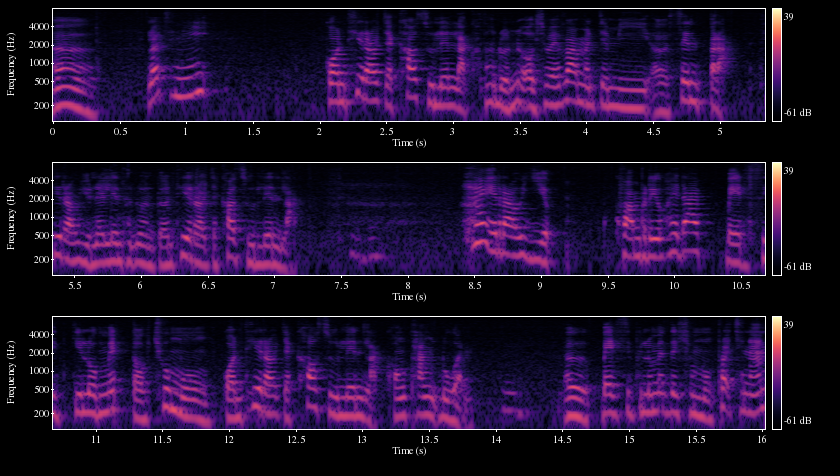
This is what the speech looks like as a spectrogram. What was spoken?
เออ แล้วทีนี้ก่อนที่เราจะเข้าสู่เลนหลักของทางด่วนนึกออกใช่ไหมว่ามันจะมีเอ่อเส้นประที่เราอยู่ในเลนทางด่วนก่อนที่เราจะเข้าสู่เลนหลัก ให้เราเหยียบความเร็วให้ได้ 80 กิโลเมตรต่อชั่วโมง ก่อนที่เราจะเข้าสู่เลนหลักของทางด่วนอืมเออ 80 กิโลเมตรต่อชั่วโมง เพราะฉะนั้น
